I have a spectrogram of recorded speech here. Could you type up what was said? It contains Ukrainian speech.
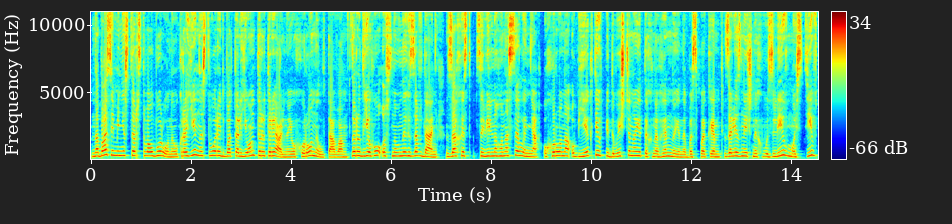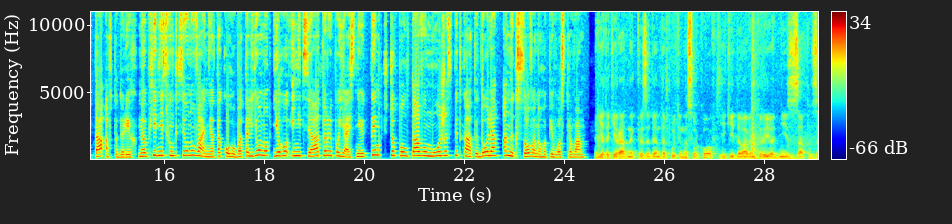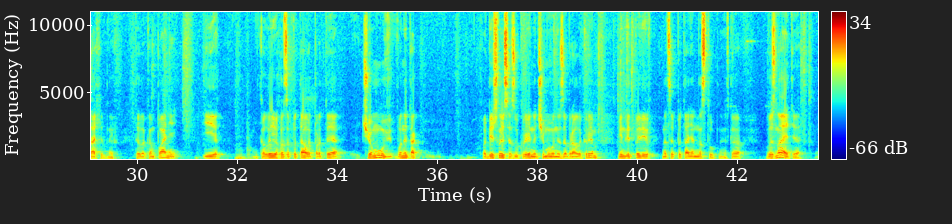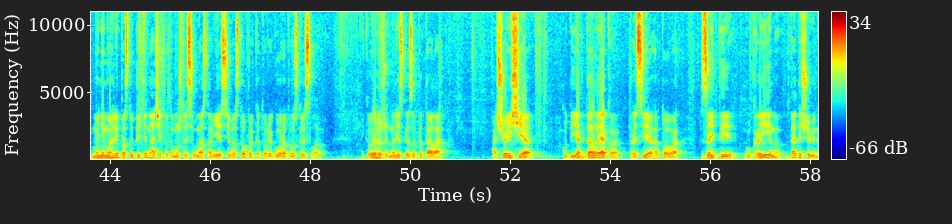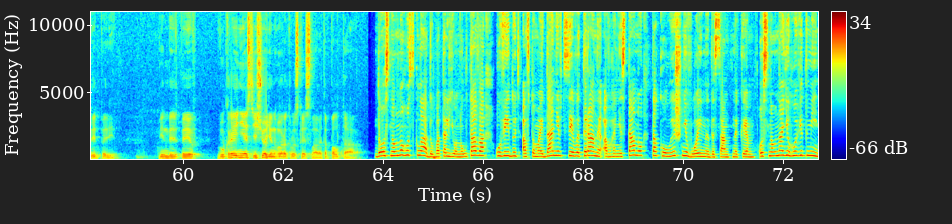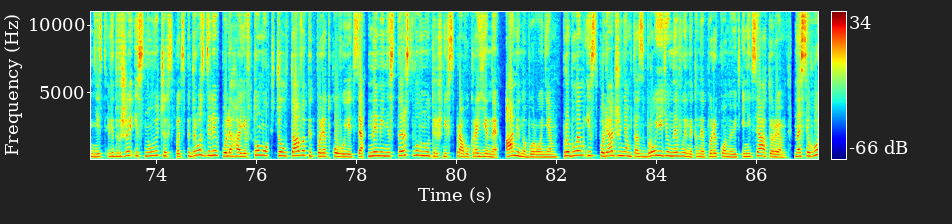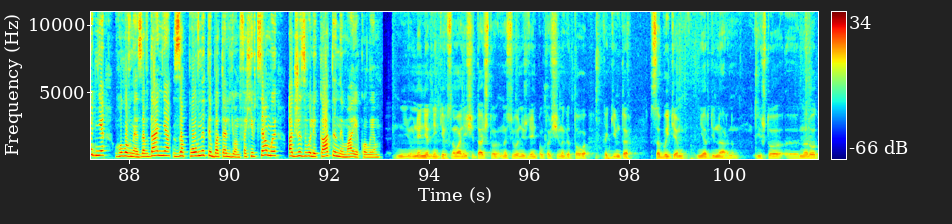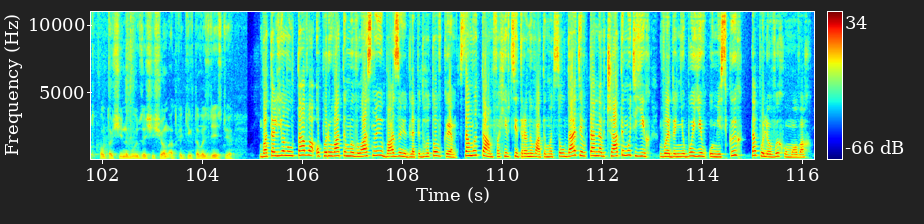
На базі Міністерства оборони України створять батальйон територіальної охорони Лтава. Серед його основних завдань захист цивільного населення, охорона об'єктів підвищеної техногенної небезпеки, залізничних вузлів, мостів та автодоріг. Необхідність функціонування такого батальйону його ініціатори пояснюють тим, що Полтаву може спіткати доля анексованого півострова. Є такий радник президента Путіна Сурков, який давав інтерв'ю одній з західних телекомпаній. І коли його запитали про те, чому вони так обійшлися з Україною, чому вони забрали Крим, він відповів на це питання наступне. Він сказав, ви знаєте, ми не могли поступити іначе, тому що у нас там є Севастополь, який город русської слави. І коли його журналістка запитала, а що іще, куди, як далеко Росія готова зайти в Україну, знаєте, що він відповів? Він відповів: в Україні є ще один город руської слави, це Полтава. До основного складу батальйону Лтава увійдуть автомайданівці, ветерани Афганістану та колишні воїни-десантники. Основна його відмінність від вже існуючих спецпідрозділів полягає в тому, що Лтава підпорядковується не Міністерству внутрішніх справ України, а Мінобороні. Проблем із спорядженням та зброєю не виникне, переконують ініціатори. На сьогодні головне завдання заповнити батальйон фахівцями, адже зволікати немає коли. Не- У меня нет никаких оснований считать, что на сегодняшний день Полтавщина готова к каким-то событиям неординарным. И что э, народ Полтавщины будет защищен от каких-то воздействий. Батальйон Лтава оперуватиме власною базою для підготовки. Саме там фахівці тренуватимуть солдатів та навчатимуть їх веденню боїв у міських та польових умовах.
